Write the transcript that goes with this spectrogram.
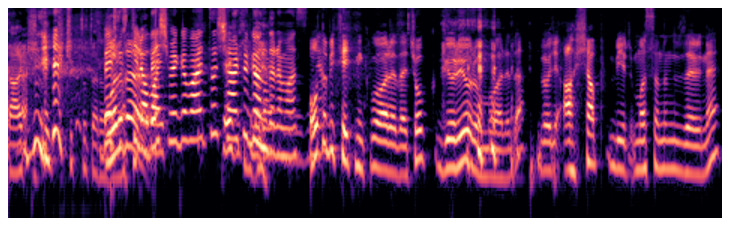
Daha küçük tutarım. Beş Bu arada- kilobayt. 5 megabayta şarkı gönderemezsin. O ya. da bir teknik bu arada. Çok görüyorum bu arada. Böyle ahşap bir masanın üzerine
